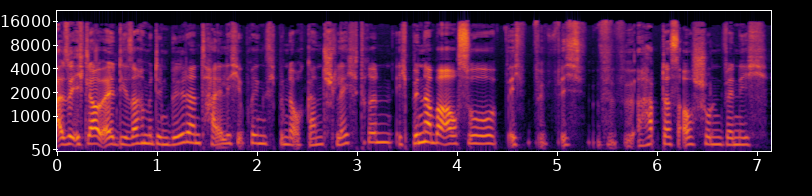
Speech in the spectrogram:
Also ich glaube, äh, die Sache mit den Bildern teile ich übrigens. Ich bin da auch ganz schlecht drin. Ich bin aber auch so, ich, ich habe das auch schon, wenn ich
